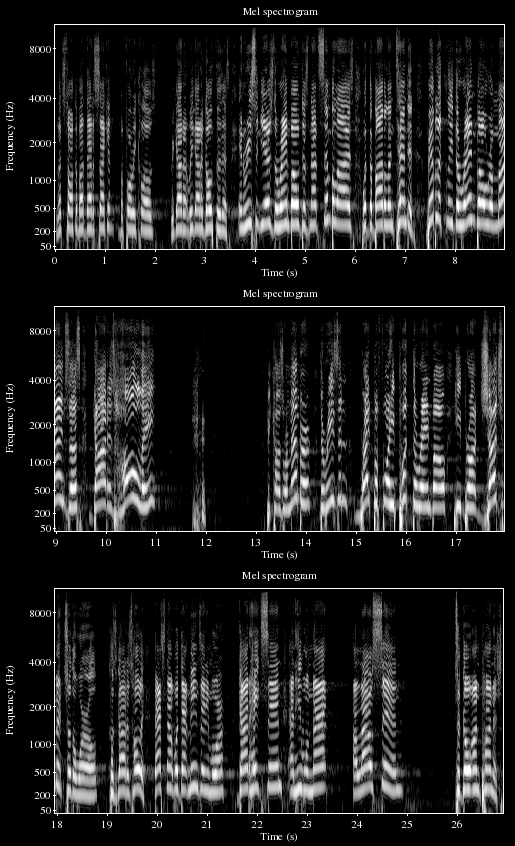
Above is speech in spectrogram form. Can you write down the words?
Let's talk about that a second before we close. We gotta, we gotta go through this. In recent years, the rainbow does not symbolize what the Bible intended. Biblically, the rainbow reminds us God is holy. because remember, the reason right before he put the rainbow, he brought judgment to the world because God is holy. That's not what that means anymore. God hates sin and he will not allow sin to go unpunished.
